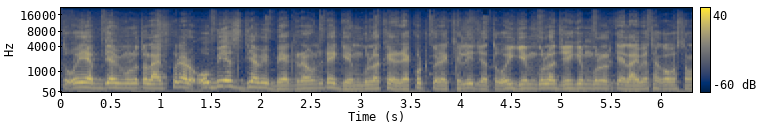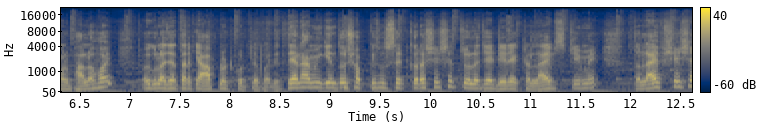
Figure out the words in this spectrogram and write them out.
তো ওই অ্যাপ দিয়ে আমি মূলত লাইভ করি আর ওবিএস দিয়ে আমি ব্যাকগ্রাউন্ডে গেমগুলোকে রেকর্ড করে খেলি যাতে ওই গেমগুলো যে গেমগুলোকে লাইভে থাকা অবস্থা আমার ভালো হয়, ওইগুলো যাতে আর কি আপলোড করতে পারি। দেন আমি কিন্তু সব কিছু সেট করা শেষে চলে যাই ডিরেক্ট লাইভ স্ট্রিমে তো লাইভ শেষে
